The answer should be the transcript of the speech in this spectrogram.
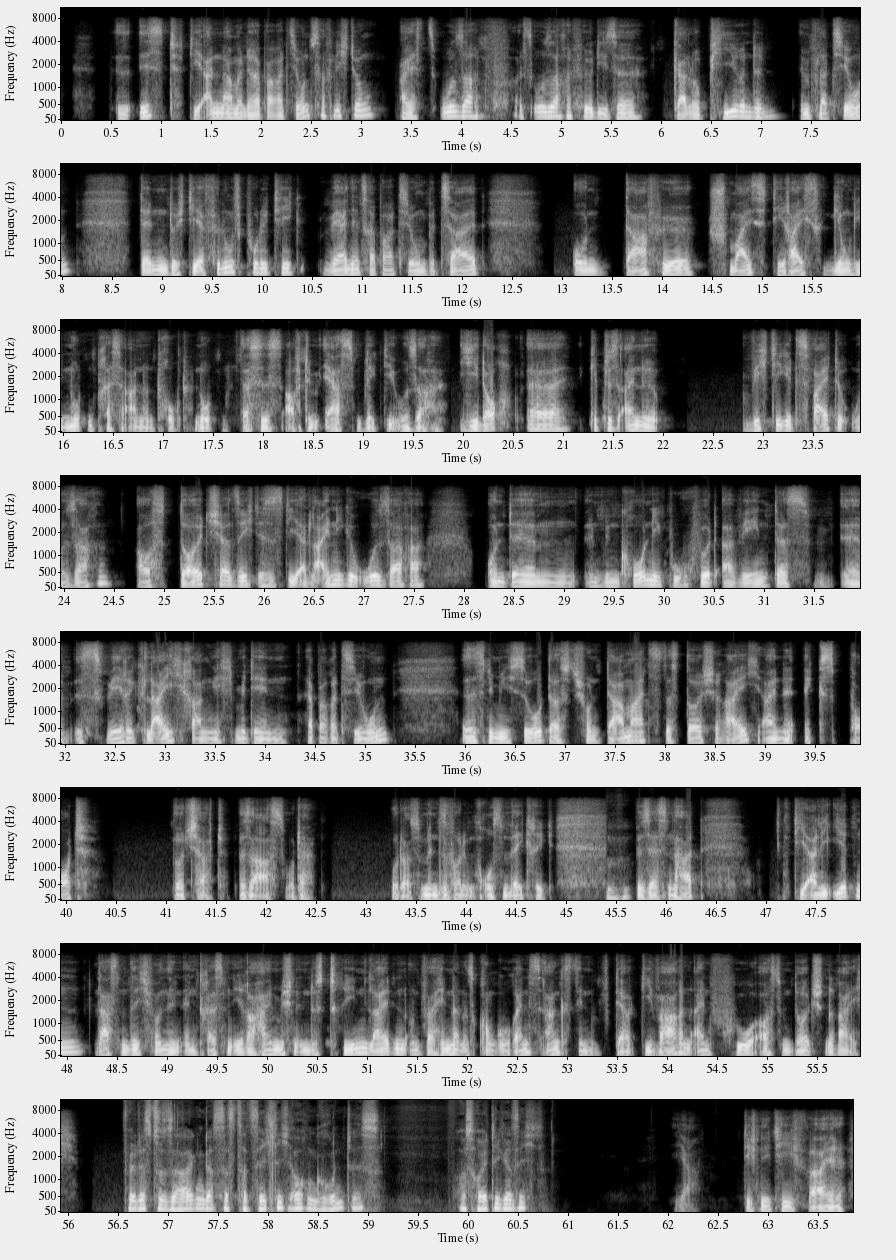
ist die Annahme der Reparationsverpflichtung als Ursache, als Ursache für diese galoppierende Inflation. Denn durch die Erfüllungspolitik werden jetzt Reparationen bezahlt und dafür schmeißt die Reichsregierung die Notenpresse an und druckt Noten. Das ist auf dem ersten Blick die Ursache. Jedoch äh, gibt es eine wichtige zweite Ursache. Aus deutscher Sicht ist es die alleinige Ursache. Und ähm, im Chronikbuch wird erwähnt, dass äh, es wäre gleichrangig mit den Reparationen. Es ist nämlich so, dass schon damals das Deutsche Reich eine Exportwirtschaft besaß oder oder zumindest vor dem Großen Weltkrieg mhm. besessen hat. Die Alliierten lassen sich von den Interessen ihrer heimischen Industrien leiden und verhindern aus Konkurrenzangst den, der, die Wareneinfuhr aus dem Deutschen Reich. Würdest du sagen, dass das tatsächlich auch ein Grund ist, aus heutiger Sicht? Ja, definitiv, weil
